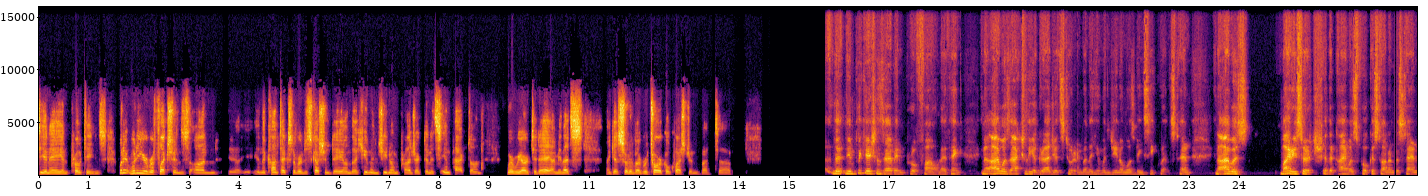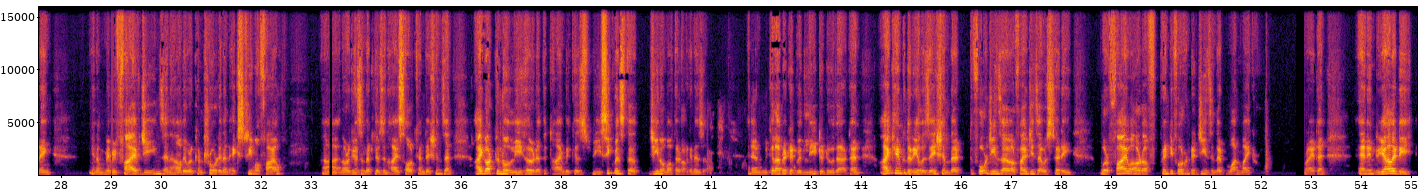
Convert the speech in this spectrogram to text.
DNA and proteins. What are, what are your reflections on in the context of our discussion day on the Human Genome Project and its impact on where we are today? I mean, that's I guess sort of a rhetorical question, but uh, the, the implications have been profound. I think I was actually a graduate student when the human genome was being sequenced. And you know, I was my research at the time was focused on understanding, you know, maybe five genes and how they were controlled in an extremophile, uh, an organism that lives in high salt conditions. And I got to know Lee Hood at the time because we sequenced the genome of that organism. And we collaborated with Lee to do that. And I came to the realization that the four genes I, or five genes I was studying were five out of 2400 genes in that one microbe right? And and in reality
